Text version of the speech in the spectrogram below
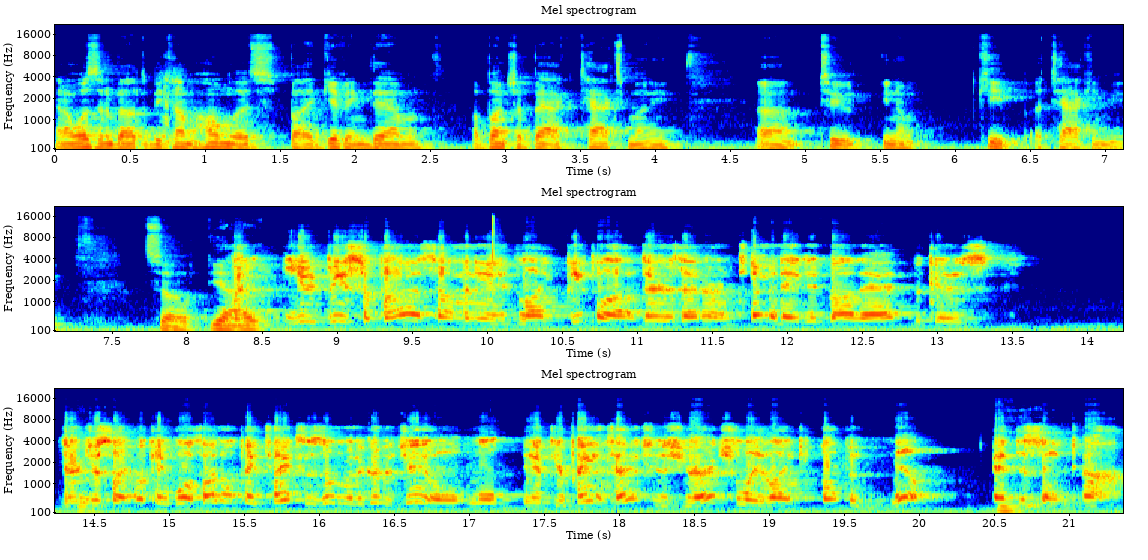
And I wasn't about to become homeless by giving them a bunch of back tax money um, to, you know, keep attacking me. So yeah, I, you'd be surprised how many like people out there that are intimidated by that because they're just like, okay, well, if I don't pay taxes, I'm going to go to jail. Well, if you're paying taxes, you're actually like helping them at the same time.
